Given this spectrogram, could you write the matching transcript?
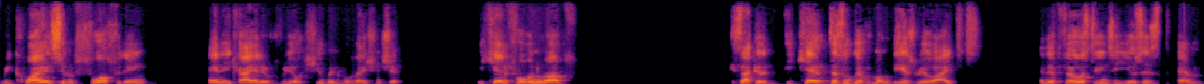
requires him forfeiting any kind of real human relationship. He can't fall in love. He's not gonna, he can't doesn't live among the Israelites. And the Philistines, he uses them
